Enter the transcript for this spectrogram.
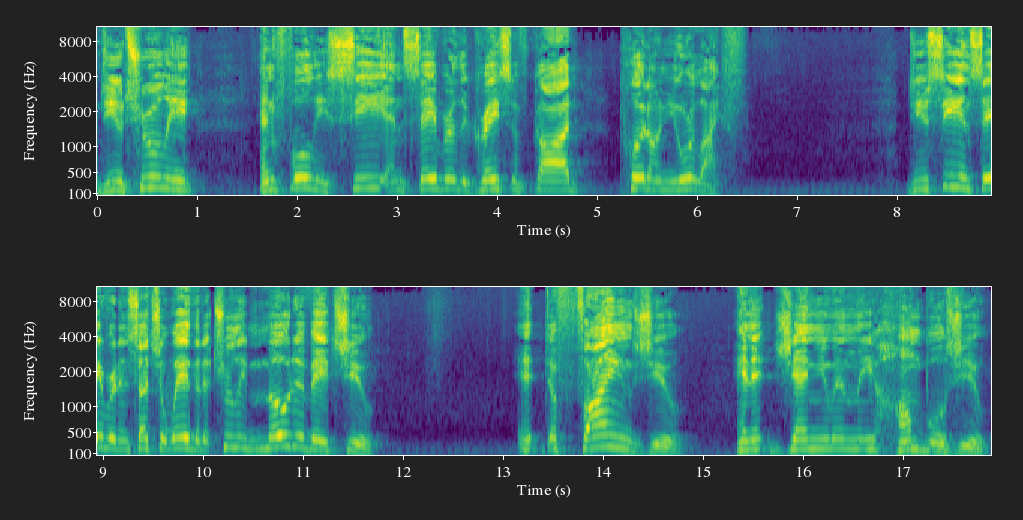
Do you truly and fully see and savor the grace of God put on your life? Do you see and savor it in such a way that it truly motivates you? It defines you and it genuinely humbles you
